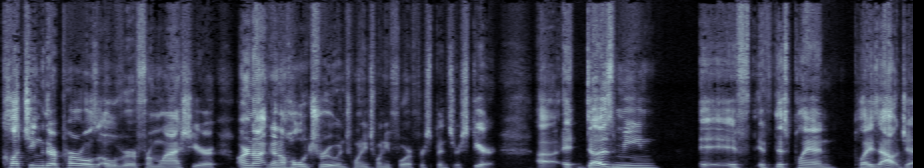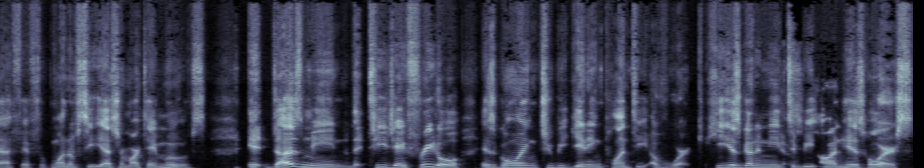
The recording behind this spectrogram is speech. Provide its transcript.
clutching their pearls over from last year are not going to hold true in 2024 for Spencer Steer. Uh, it does mean if if this plan plays out, Jeff, if one of CES or Marte moves, it does mean that TJ Friedl is going to be getting plenty of work. He is going to need yes. to be on his horse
